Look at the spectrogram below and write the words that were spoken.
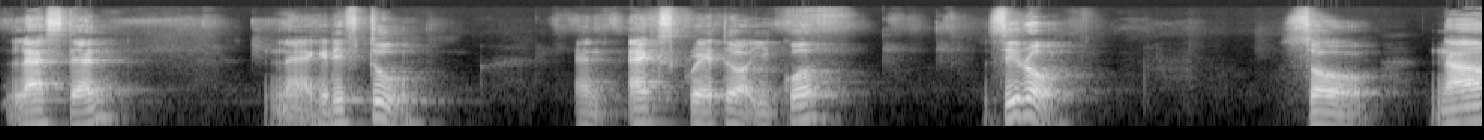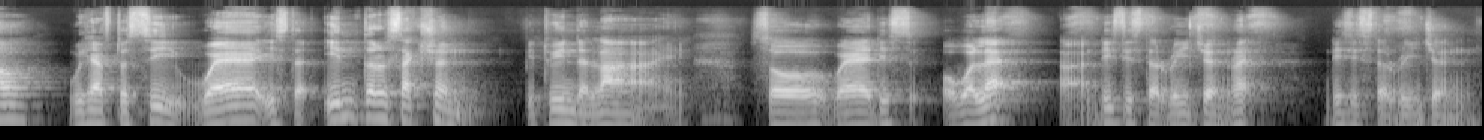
less than negative 2 and x greater or equal 0. So now we have to see where is the intersection between the line. So where this overlap uh, this is the region, right? This is the region.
